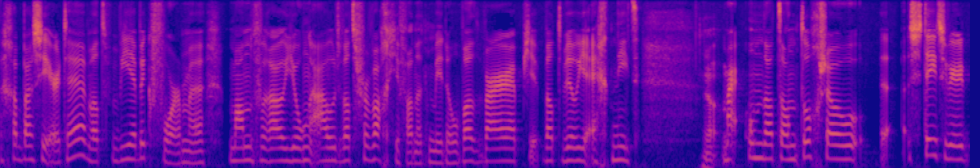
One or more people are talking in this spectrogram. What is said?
gebaseerd. Hè? Wat, wie heb ik voor me? Man, vrouw, jong, oud. Wat verwacht je van het middel? Wat, waar heb je, wat wil je echt niet? Ja. Maar om dat dan toch zo eh, steeds weer,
